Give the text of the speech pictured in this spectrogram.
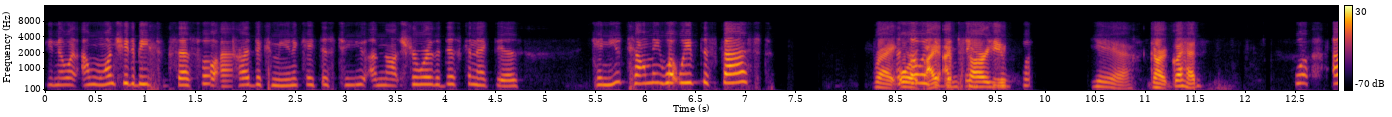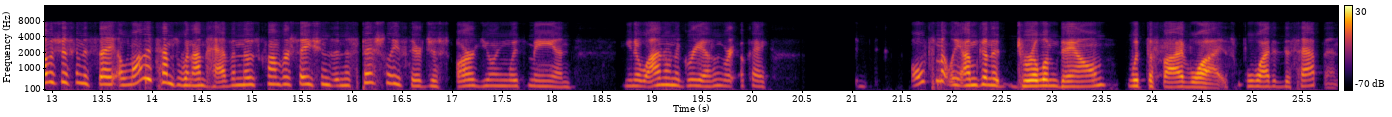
you know what, I want you to be successful. I tried to communicate this to you. I'm not sure where the disconnect is. Can you tell me what we've discussed? Right. That's or I, I'm sorry you yeah. Go, go ahead. Well, I was just going to say, a lot of times when I'm having those conversations, and especially if they're just arguing with me and, you know, I don't agree, I don't agree, okay, ultimately I'm going to drill them down with the five whys. Well, why did this happen?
